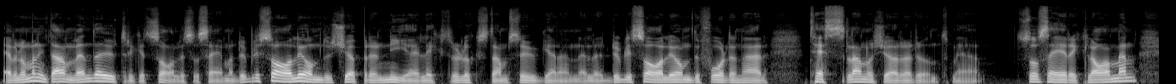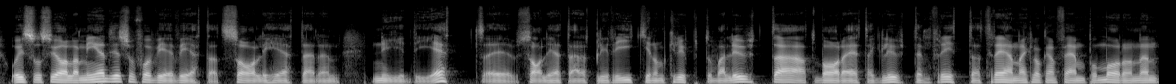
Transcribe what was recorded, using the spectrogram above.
Även om man inte använder uttrycket salig så säger man du blir salig om du köper den nya Electrolux-dammsugaren. Eller du blir salig om du får den här Teslan att köra runt med. Så säger reklamen och i sociala medier så får vi veta att salighet är en ny diet eh, salighet är att bli rik genom kryptovaluta, att bara äta glutenfritt, att träna klockan fem på morgonen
